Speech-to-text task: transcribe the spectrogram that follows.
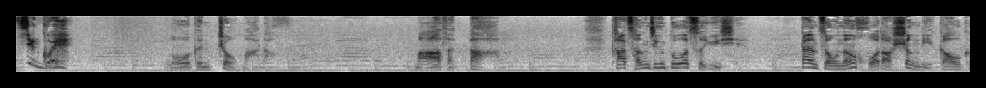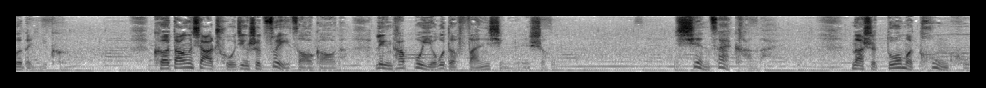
见鬼！罗根咒骂道。麻烦大了，他曾经多次遇险，但总能活到胜利高歌的一刻。可当下处境是最糟糕的，令他不由得反省人生。现在看来，那是多么痛苦、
